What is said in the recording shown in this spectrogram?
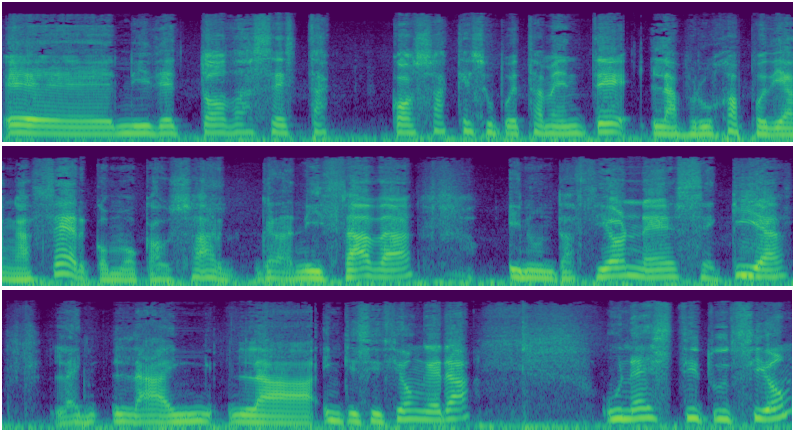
eh, ni de todas estas cosas que supuestamente las brujas podían hacer, como causar granizadas, inundaciones, sequías. La, la- la Inquisición era una institución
